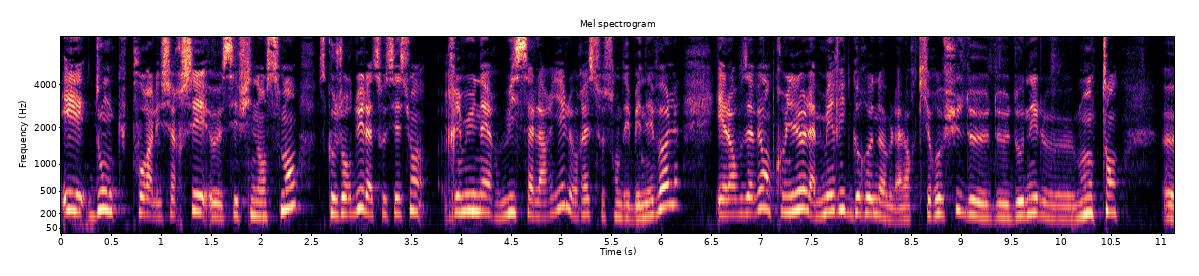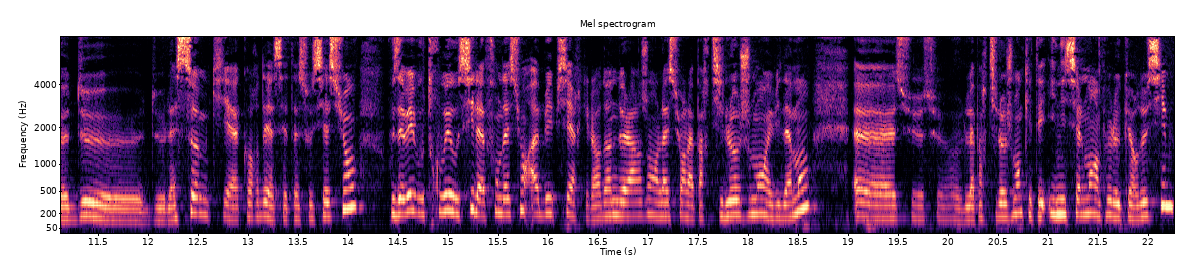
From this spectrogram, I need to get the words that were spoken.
Et donc pour aller chercher euh, ces financements, parce qu'aujourd'hui l'association rémunère 8 salariés, le reste ce sont des bénévoles. Et alors vous avez en premier lieu la mairie de Grenoble, alors qui refuse de, donner le montant de, de, la somme qui est accordée à cette association. Vous avez, vous trouvez aussi la Fondation Abbé Pierre qui leur donne de l'argent là sur la partie logement évidemment, euh, sur, sur, la partie logement qui était initialement un peu le cœur de cible.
